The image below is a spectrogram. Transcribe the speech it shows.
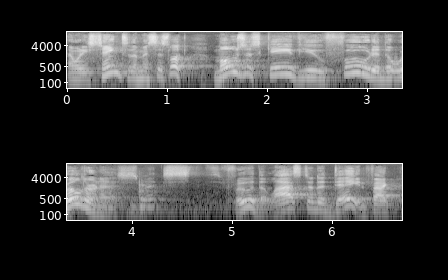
And what he's saying to them is, says, Look, Moses gave you food in the wilderness. It's food that lasted a day. In fact,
